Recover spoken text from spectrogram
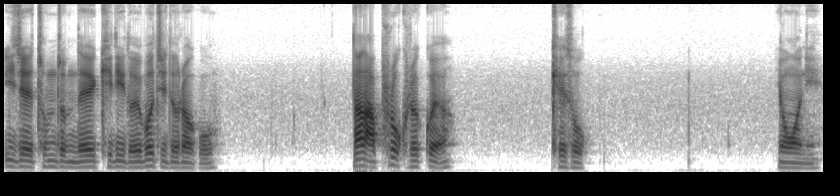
이제 점점 내 길이 넓어지더라고. 난 앞으로 그럴 거야. 계속. 영원히.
